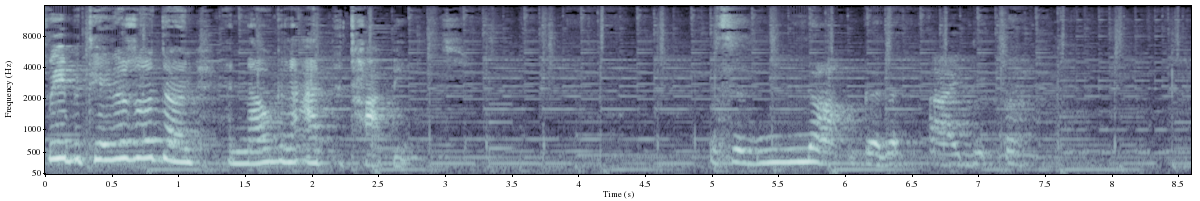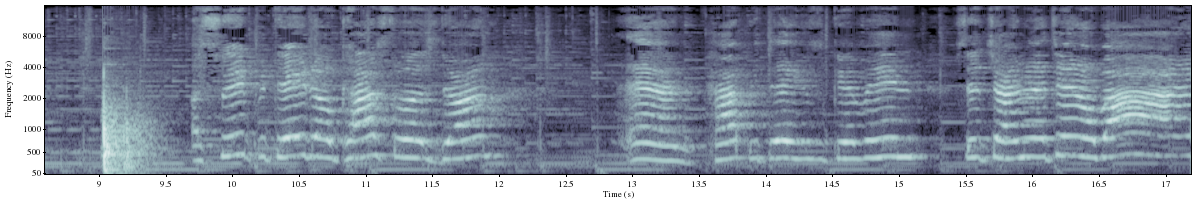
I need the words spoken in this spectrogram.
sweet potatoes are done, and now we're gonna add the toppings. This is not a good idea. A sweet potato casserole is done, and happy Thanksgiving. To my channel. Bye.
